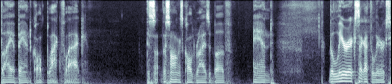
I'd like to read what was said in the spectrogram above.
by a band called Black Flag. The, the song is called Rise Above. And the lyrics, I got the lyrics.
